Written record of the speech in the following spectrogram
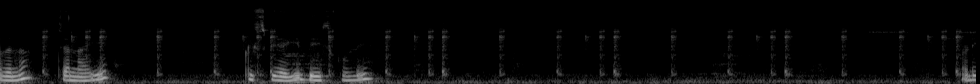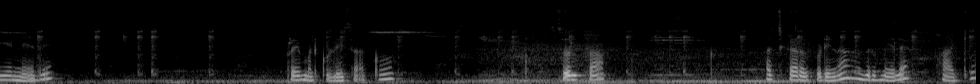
ಅದನ್ನು ಚೆನ್ನಾಗಿ ಕ್ರಿಸ್ಪಿಯಾಗಿ ಬೇಯಿಸ್ಕೊಳ್ಳಿ. ಅಡಿ ಎಣ್ಣೆಯಲ್ಲಿ ಫ್ರೈ ಮಾಡ್ಕೊಳ್ಳಿ ಸಾಕು. ಸ್ವಲ್ಪ ಅಚ್ಕಾರದ ಪುಡಿನ ಅದ್ರ ಮೇಲೆ ಹಾಕಿ.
